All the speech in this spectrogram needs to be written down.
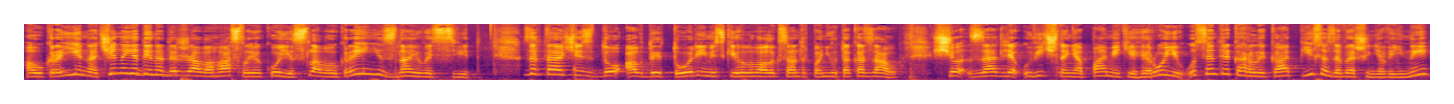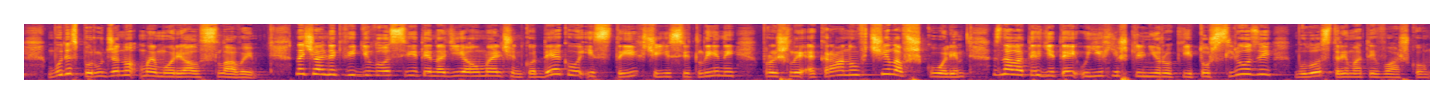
а Україна чи не єдина держава, гасло якої слава Україні знає весь світ. Звертаючись до аудиторії, міський голова Олександр Панюта казав, що задля увічнення пам'яті героїв у центрі Карлика після завершення війни буде споруджено меморіал слави. Начальник відділу освіти Надія Омельченко декого із тих, чиї світлини пройшли екраном, вчила в школі, знала тих дітей у їхні шкільні роки, тож сльози було стримати важко.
